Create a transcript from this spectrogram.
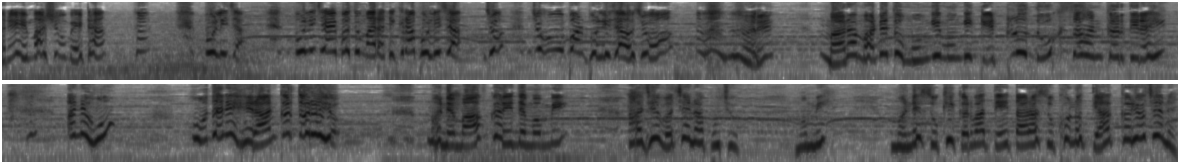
અરે એમાં શું બેટા? ભૂલી જા ભૂલી જા એ બધું મારા દીકરા, ભૂલી જા. જો જો હું પણ ભૂલી જાઉં છું. અરે, મારા માટે તો મૂંગી મૂંગી કેટલું દુઃખ સહન કરતી રહી? અને હું હું તને હેરાન કરતો રહ્યો? મને માફ કરી દે, મમ્મી. આજે વચન આપું છું. મમ્મી, મને સુખી કરવા તે તારા સુખોનો ત્યાગ કર્યો છે ને?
